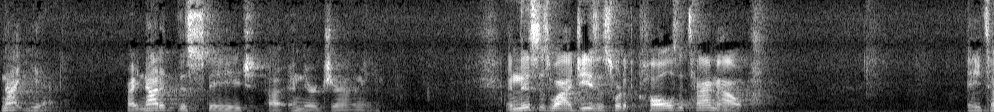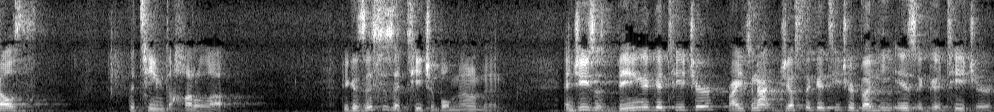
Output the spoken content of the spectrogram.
Not yet, right? Not at this stage uh, in their journey. And this is why Jesus sort of calls the time out and he tells the team to huddle up. Because this is a teachable moment. And Jesus, being a good teacher, right? He's not just a good teacher, but he is a good teacher.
